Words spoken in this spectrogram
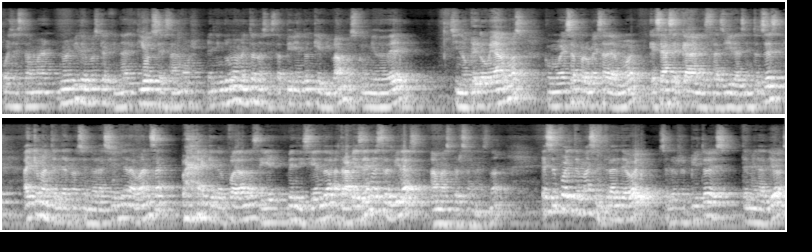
pues está mal. No olvidemos que al final Dios es amor. En ningún momento nos está pidiendo que vivamos con miedo de Él, sino que lo veamos como esa promesa de amor que sea acercada a nuestras vidas. Entonces hay que mantenernos en oración y alabanza para que nos podamos seguir bendiciendo a través de nuestras vidas a más personas, ¿no? Ese fue el tema central de hoy, se lo repito, es temer a Dios.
